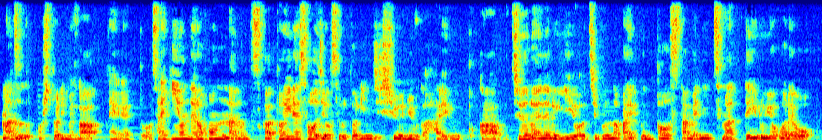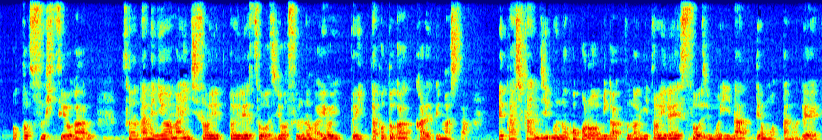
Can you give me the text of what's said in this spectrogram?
まず、お一人目が、えー、っと、最近読んでる本なのですが、トイレ掃除をすると臨時収入が入るとか、宇宙のエネルギーを自分のパイプに通すために詰まっている汚れを落とす必要がある。そのためには毎日トイレ掃除をするのが良いといったことが書かれていました。で、確かに自分の心を磨くのにトイレ掃除もいいなって思ったので、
